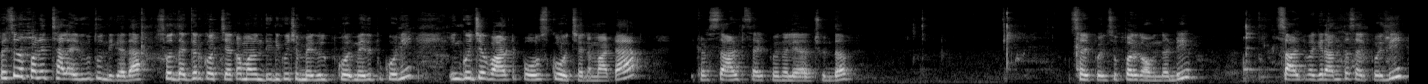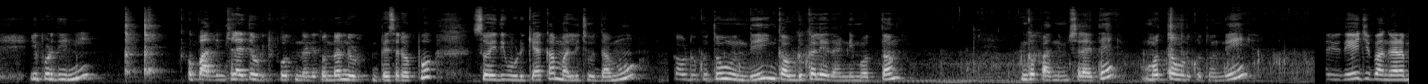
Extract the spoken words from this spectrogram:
పెసరపప్పు అనేది చాలా ఎదుగుతుంది కదా. సో దగ్గరకు వచ్చాక మనం దీన్ని కొంచెం మెదుపుకో మెదుపుకొని ఇంకొంచెం వాటర్ పోసుకోవచ్చు అన్నమాట. ఇక్కడ సాల్ట్ సరిపోయిందా లేదా చూద్దాం. సరిపోయింది. సూపర్గా ఉందండి. సాల్ట్ వగేర అంతా సరిపోయింది. ఇప్పుడు దీన్ని ఒక పది నిమిషాలు అయితే ఉడికిపోతుందండి. తొందరగా ఉడుకుతుంది పెసరపప్పు సో ఇది ఉడికాక మళ్ళీ చూద్దాము. ఇంకా ఉడుకుతూ ఉంది. ఇంకా ఉడకలేదండి మొత్తం. ఇంకో పది నిమిషాలు అయితే మొత్తం ఉడుకుతుంది. తేజ్ బంగారం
